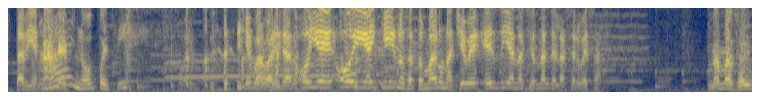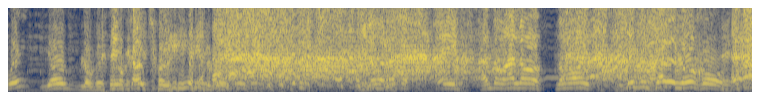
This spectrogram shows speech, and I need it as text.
Está bien. Ay, no, pues sí. Qué barbaridad. Oye, hoy hay que irnos a tomar una cheve. Es Día Nacional de la Cerveza. Nada más hoy, güey. Yo lo festejo cada ocho días. güey. Y luego rato, ¡ey! ¡Ando malo! ¡No voy! Tengo hinchado el ojo.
